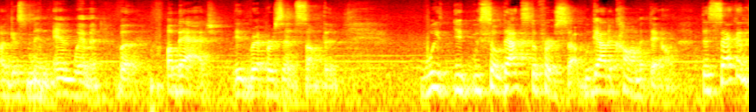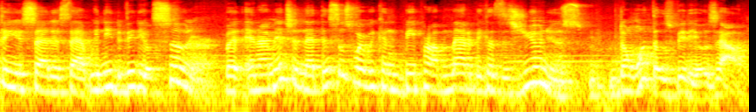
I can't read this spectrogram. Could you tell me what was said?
I guess men and women, but a badge. It represents something. We, you, so that's the first step. We got to calm it down. The second thing you said is that we need the video sooner. But and I mentioned that this is where we can be problematic because these unions don't want those videos out.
